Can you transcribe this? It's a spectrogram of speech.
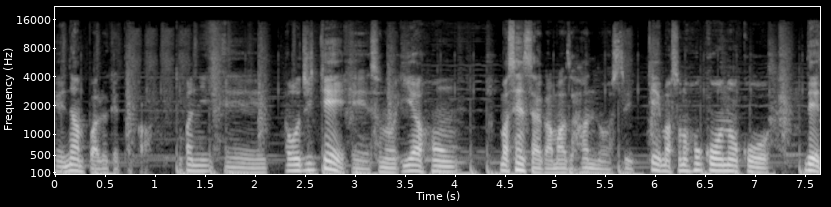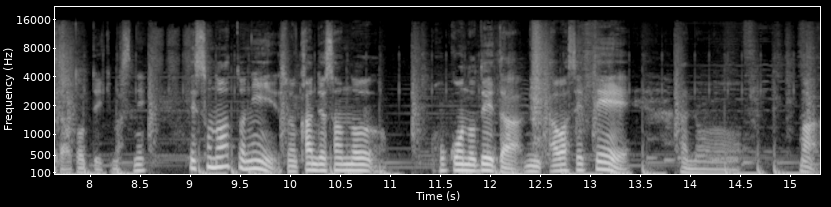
えー何歩歩けたかとかに、えー応じて、えーそのイヤホン、まあ、センサーがまず反応していって、まあ、その歩行のこうデータを取っていきますね。で、その後に、その患者さんの歩行のデータに合わせて、あのまあ、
